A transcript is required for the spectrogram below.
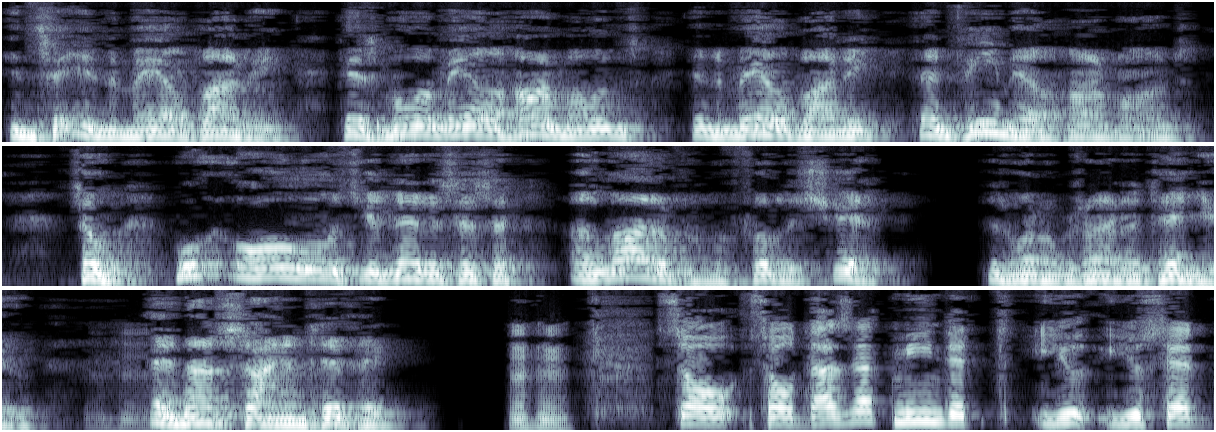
in, in the male body. There's more male hormones in the male body than female hormones. So all those geneticists, a lot of them are full of shit, is what I'm trying to tell you. Mm-hmm. They're not scientific. Hmm So, so does that mean that you, you said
